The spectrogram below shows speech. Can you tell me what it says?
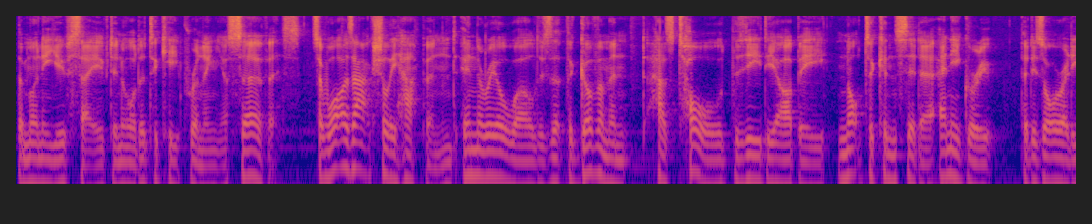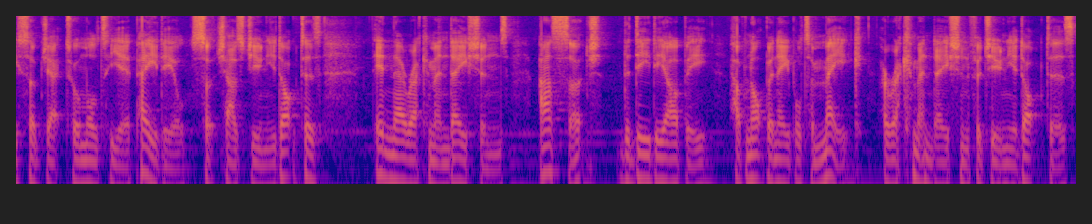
the money you've saved in order to keep running your service. So what has actually happened in the real world is that the government has told the DDRB not to consider any group that is already subject to a multi-year pay deal, such as junior doctors, in their recommendations, as such, the DDRB have not been able to make a recommendation for junior doctors.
